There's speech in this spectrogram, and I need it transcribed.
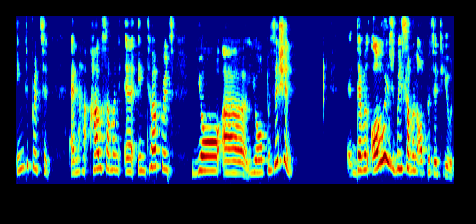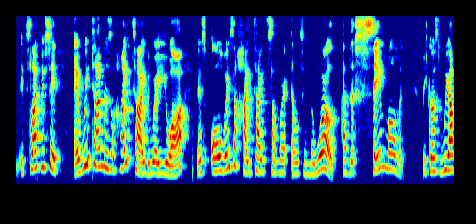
interprets it and how someone uh, interprets your uh, your position. There will always be someone opposite you. It's like you say, every time there's a high tide where you are, there's always a high tide somewhere else in the world at the same moment because we are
